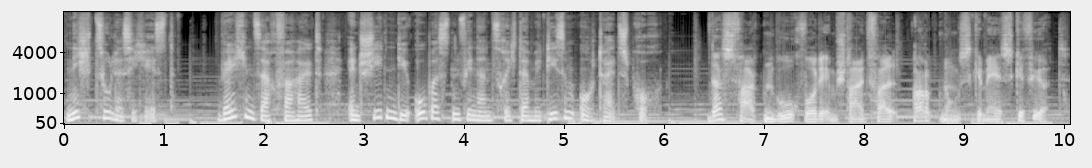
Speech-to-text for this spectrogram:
nicht zulässig ist. Welchen Sachverhalt entschieden die obersten Finanzrichter mit diesem Urteilsspruch? Das Fahrtenbuch wurde im Streitfall ordnungsgemäß geführt.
